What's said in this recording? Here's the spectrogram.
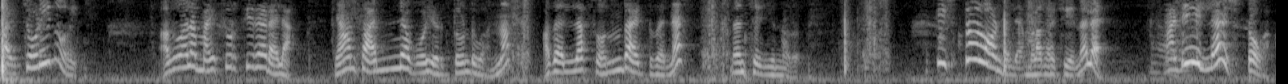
കഴിച്ചോടി എന്ന് പറയും. അതുപോലെ മൈസൂർ ചീരയുടെ ഇല. ഞാൻ തന്നെ പോയി എടുത്തുകൊണ്ട് വന്ന് അതെല്ലാം സ്വന്തമായിട്ട് തന്നെ ഞാൻ ചെയ്യുന്നത്. ഇഷ്ടമുള്ളതുകൊണ്ടല്ലേ നമ്മളങ്ങനെ ചെയ്യുന്നത് അല്ലേ? അടിയില്ല ഇഷ്ടമാണ്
